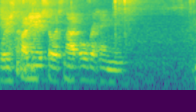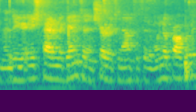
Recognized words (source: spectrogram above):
We're just cutting it so it's not overhanging. And then do your H pattern again to ensure it's mounted to the window properly.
